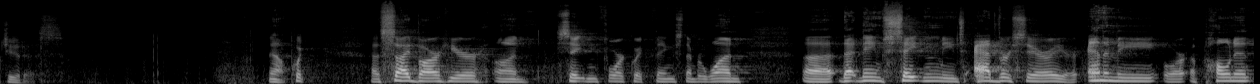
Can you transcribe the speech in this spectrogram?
Judas. Now, quick uh, sidebar here on Satan, four quick things. Number one, uh, that name Satan means adversary or enemy or opponent.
